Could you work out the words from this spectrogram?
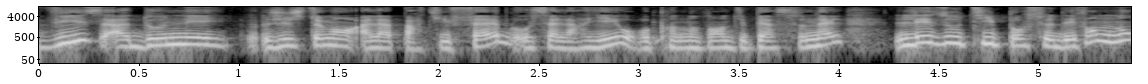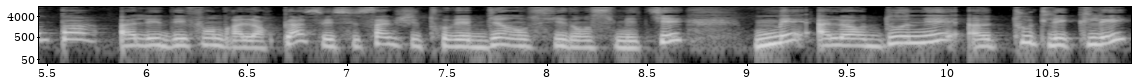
vise à donner justement à la partie faible, aux salariés, aux représentants du personnel, les outils pour se défendre, non pas à les défendre à leur place, et c'est ça que j'ai trouvé bien aussi dans ce métier, mais à leur donner euh, toutes les clés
